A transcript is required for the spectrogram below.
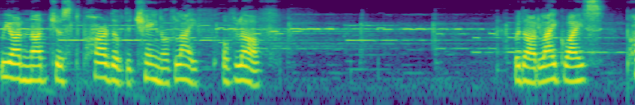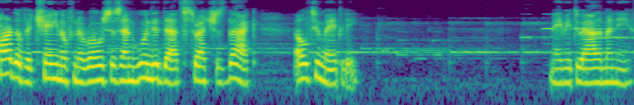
We are not just part of the chain of life, of love, but are likewise part of a chain of neurosis and wounded that stretches back, ultimately, maybe to Adam and Eve.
